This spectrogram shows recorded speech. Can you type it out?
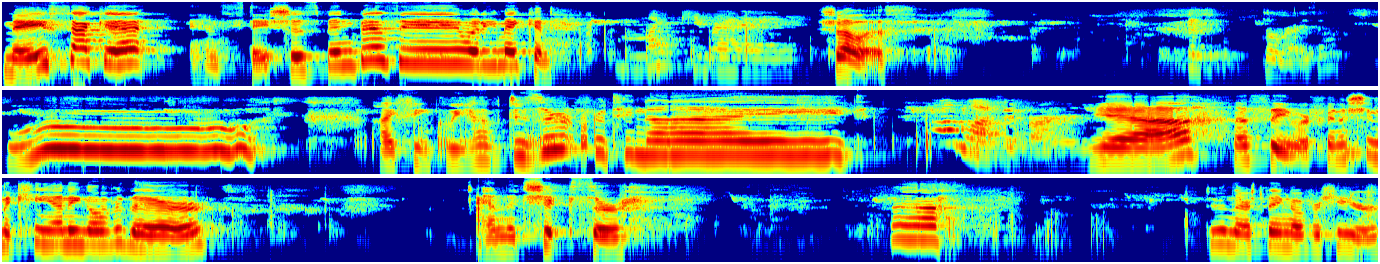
May 2nd, and Stacia's been busy. What are you making? Monkey bread. Show us. It's still rising. Ooh, I think we have dessert for tonight. Unless it burns. Yeah, let's see. We're finishing the canning over there. And the chicks are ah, doing their thing over here.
